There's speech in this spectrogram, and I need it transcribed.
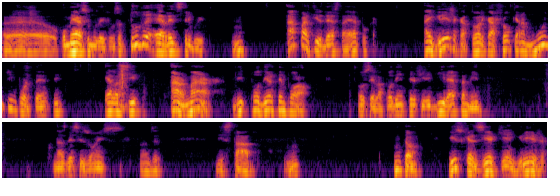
eh, o comércio muda de função, tudo é redistribuído. Hum? A partir desta época, a Igreja Católica achou que era muito importante ela se armar de poder temporal. Ou seja, ela poder interferir diretamente nas decisões dizer, de Estado. Hum? Então, isso quer dizer que a igreja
